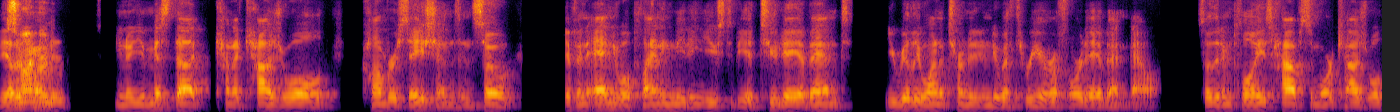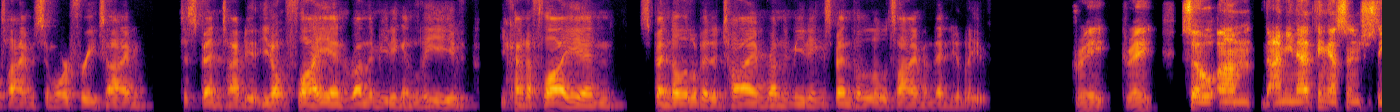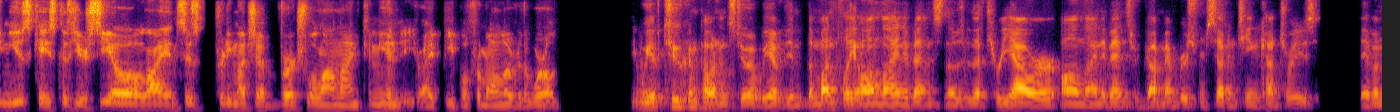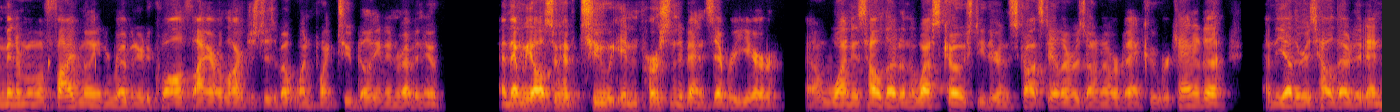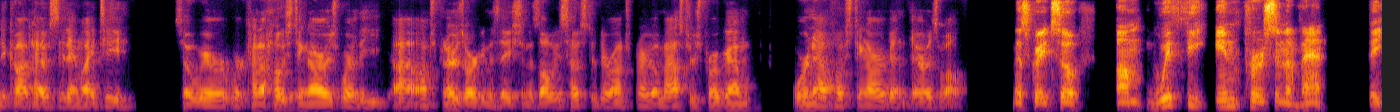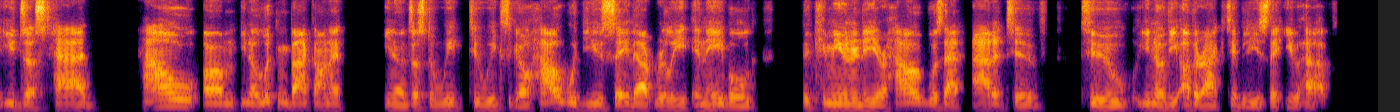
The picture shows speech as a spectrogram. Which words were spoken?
The other so, part mean, is, you know, you miss that kind of casual conversations. And so if an annual planning meeting used to be a two day event, you really want to turn it into a three or a four day event now so that employees have some more casual time, some more free time to spend time to you don't fly in, run the meeting and leave. You kind of fly in, spend a little bit of time, run the meeting, spend a little time, and then you leave. Great, great. So, um, I mean, I think that's an interesting use case because your COO Alliance is pretty much a virtual online community, right? People from all over the world. We have two components to it. We have the, the monthly online events. And those are the three hour online events. We've got members from 17 countries. They have a minimum of 5 million in revenue to qualify. Our largest is about 1.2 billion in revenue. And then we also have two in-person events every year. Uh, one is held out on the West Coast, either in Scottsdale, Arizona or Vancouver, Canada, and the other is held out at Endicott House at MIT. So we're we're kind of hosting ours where the uh, Entrepreneurs Organization has always hosted their entrepreneurial masters program. We're now hosting our event there as well. That's great. So um, with the in-person event that you just had, how um, you know looking back on it you know just a week two weeks ago how would you say that really enabled the community or how was that additive to you know the other activities that you have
